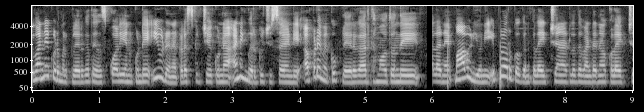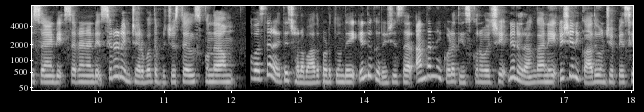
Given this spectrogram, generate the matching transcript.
ఇవన్నీ కూడా మీరు క్లియర్గా తెలుసుకోవాలి అనుకుంటే ఈ వీడియోని అక్కడ స్కిప్ చేయకుండా అండింగ్ వరకు చూసేయండి. అప్పుడే మీకు క్లియర్గా అర్థమవుతుంది. అలానే మా వీడియోని ఇప్పటివరకు కనుక లైక్ చేయనట్లయితే వెంటనే ఒక లైక్ చేసేయండి. సరేనండి. సీరియల్ ఏం జరగబోతే ఇప్పుడు చూసి తెలుసుకుందాం. వస్తే అయితే చాలా బాధపడుతుంది. ఎందుకు రిషి సార్ అందరినీ కూడా తీసుకుని వచ్చి నేను రంగానే రిషిని కాదు అని చెప్పేసి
